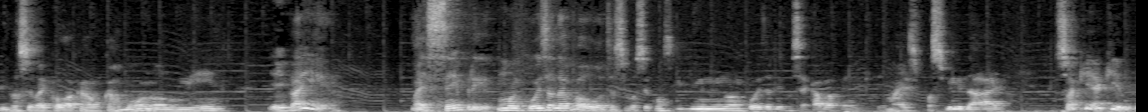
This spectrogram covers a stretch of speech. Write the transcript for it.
E você vai colocar o carbono, o alumínio, e aí vai indo. Mas sempre uma coisa leva a outra. Se você conseguir diminuir uma coisa ali, você acaba vendo que tem mais possibilidade. Só que é aquilo.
